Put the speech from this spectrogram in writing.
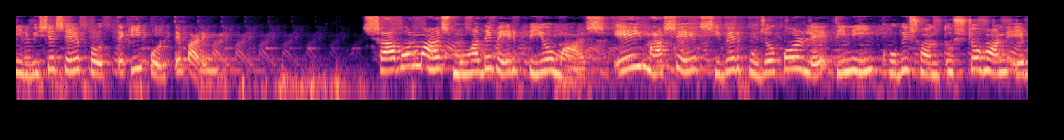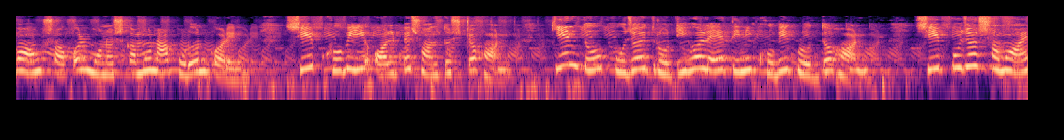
নির্বিশেষে প্রত্যেকেই করতে পারেন। শ্রাবণ মাস মহাদেবের প্রিয় মাস। এই মাসে শিবের পুজো করলে তিনি খুবই সন্তুষ্ট হন এবং সকল মনস্কামনা পূরণ করেন। শিব খুবই অল্পে সন্তুষ্ট হন, কিন্তু পুজোয় ত্রুটি হলে তিনি খুবই ক্রুদ্ধ হন। শিব পুজোর সময়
